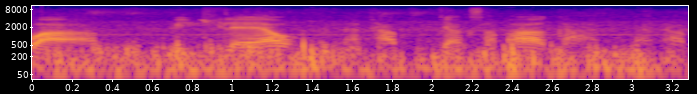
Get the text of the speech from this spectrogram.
กว่าปีที่แล้วนะครับจากสภาพอากาศนะครับ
